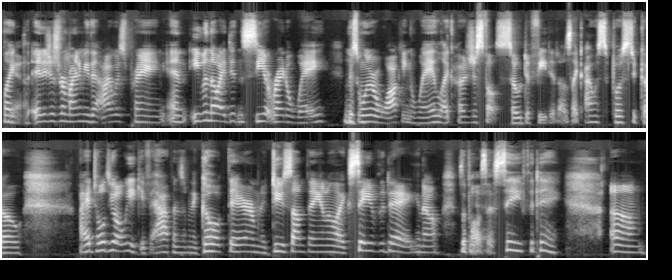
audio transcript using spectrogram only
Like, Yeah. and it just reminded me that I was praying. And even though I didn't see it right away, because when we were walking away, like, I just felt so defeated. I was like, I was supposed to go. I had told you all week, if it happens, I'm going to go up there, I'm going to do something, and I'm like, save the day, you know? As Paul Yeah. says, save the day. Um,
